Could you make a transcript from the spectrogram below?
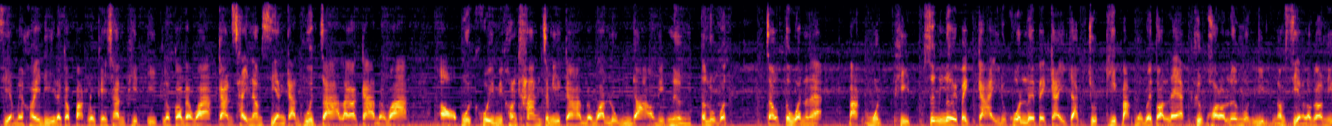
เสียงไม่ค่อยดี แล้วก็ปักโลเคชันผิดอีก แล้วก็แบบว่าการใช้น้ำเสียงการพูดจาแล้วก็การแบบว่าอ๋อพูดคุยมีค่อนข้างจะมีการแบบว่าลุกดาวนิดนึงสรุปว่าเจ้าตัวนั่นแหละปักหมุดผิด ซึ่งเลยไปไกลทุกคนเลยไปไกลจากจุดที่ปักหมุดไว้ตอนแรก คือพอเราเริ่มหงุดหงิดน้ำเสียงเราก็มี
